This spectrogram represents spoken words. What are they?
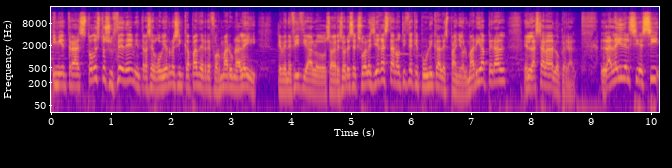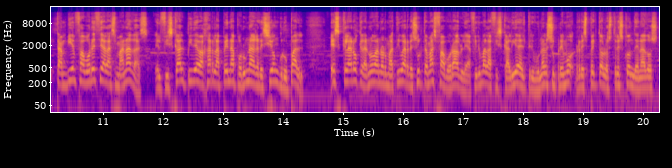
Y mientras todo esto sucede, mientras el gobierno es incapaz de reformar una ley que beneficia a los agresores sexuales, llega esta noticia que publica el español. María Peral en la sala del Operal. La ley del sí es sí también favorece a las manadas. El fiscal pide bajar la pena por una agresión grupal. Es claro que la nueva normativa resulta más favorable, afirma la Fiscalía del Tribunal Supremo respecto a los tres condenados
